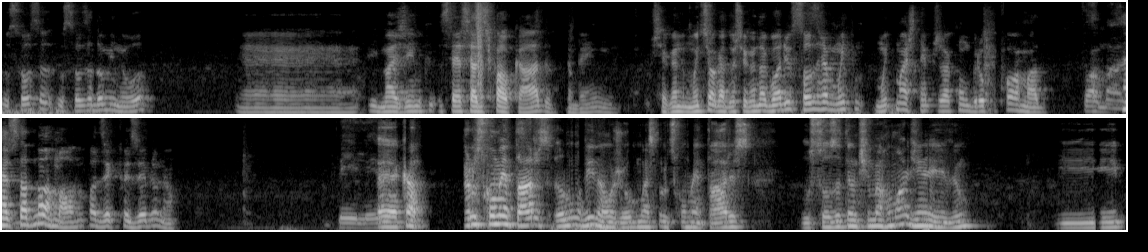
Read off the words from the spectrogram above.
o Souza, o Souza dominou. É, imagino que o CSA desfalcado também, chegando muitos jogadores chegando agora, e o Souza já muito, muito mais tempo já com o grupo formado. Formado. Resultado normal, não pode dizer que foi zebra, não. Beleza. É, cara, pelos comentários, eu não vi não o jogo, mas pelos comentários, o Souza tem um time arrumadinho aí, viu? E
